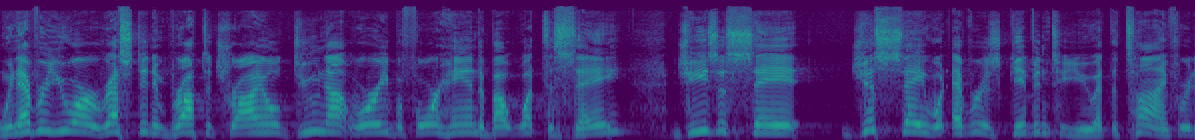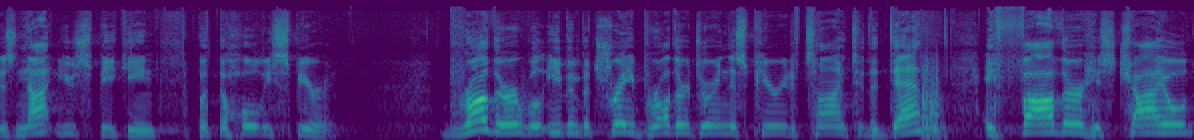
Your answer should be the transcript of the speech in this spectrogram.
Whenever you are arrested and brought to trial, do not worry beforehand about what to say. Jesus said, just say whatever is given to you at the time, for it is not you speaking, but the Holy Spirit. Brother will even betray brother during this period of time to the death. A father, his child,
